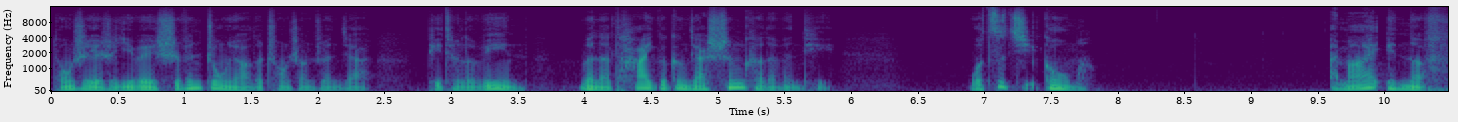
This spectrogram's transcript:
同时也是一位十分重要的创伤专家 Peter Levine，问了他一个更加深刻的问题：“我自己够吗？Am I enough？”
